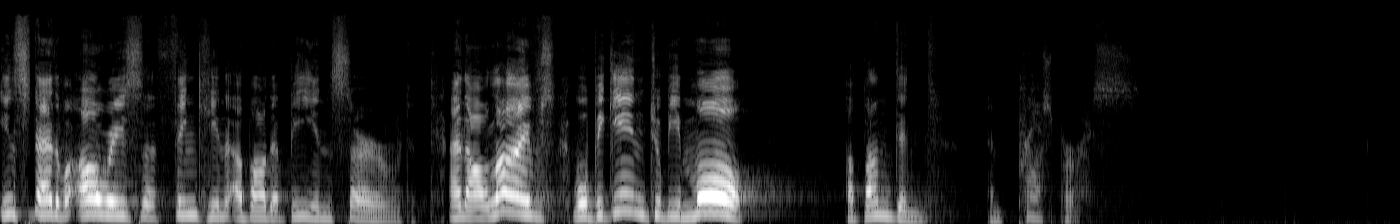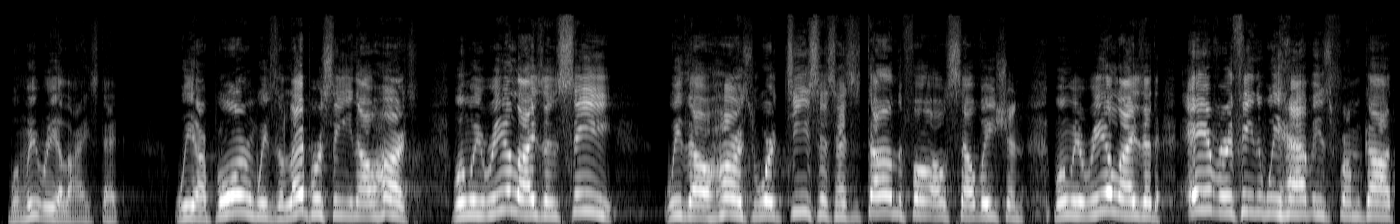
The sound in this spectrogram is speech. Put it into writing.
instead of always uh, thinking about being served. And our lives will begin to be more abundant and prosperous. When we realize that we are born with leprosy in our hearts. When we realize and see with our hearts what Jesus has done for our salvation, when we realize that everything we have is from God,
